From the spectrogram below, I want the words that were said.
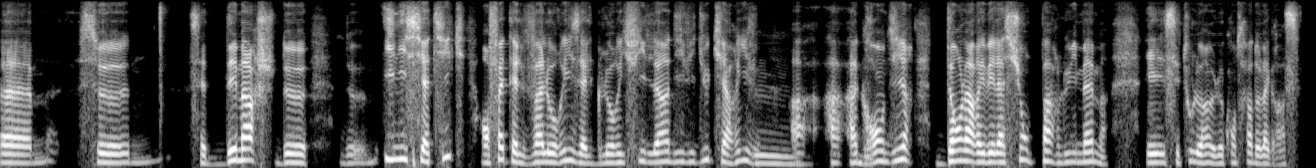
euh, ce, cette démarche de, initiatique, en fait, elle valorise, elle glorifie l'individu qui arrive hmm. à, grandir dans la révélation par lui-même. Et c'est tout le, contraire de la grâce.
